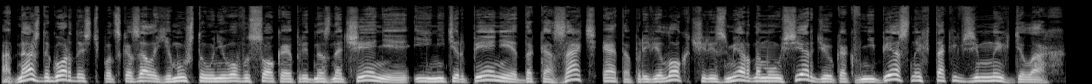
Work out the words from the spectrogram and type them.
Однажды гордость подсказала ему, что у него высокое предназначение, и нетерпение доказать это привело к чрезмерному усердию как в небесных, так и в земных делах.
